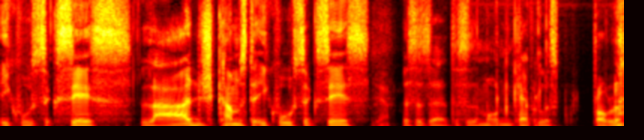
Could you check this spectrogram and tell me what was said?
equals success, large comes to equal success. Yeah. This is a this is a modern capitalist problem.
